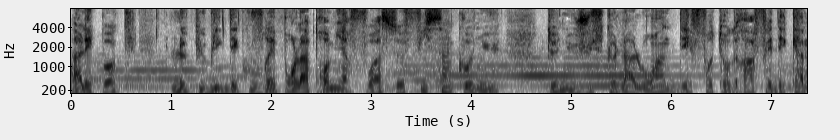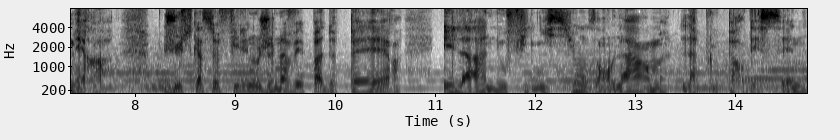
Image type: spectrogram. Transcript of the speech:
À l'époque, le public découvrait pour la première fois ce fils inconnu, tenu jusque-là loin des photographes et des caméras. Jusqu'à ce film, je n'avais pas de père, et là, nous finissions en larmes la plupart des scènes,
